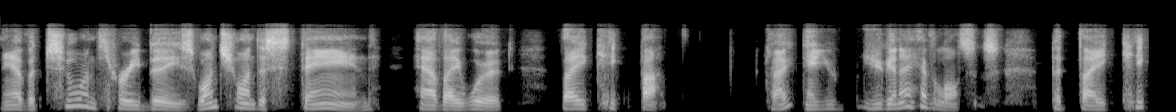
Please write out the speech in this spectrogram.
Now the two and three Bs, once you understand how they work, they kick butt, okay? Now you, you're gonna have losses, but they kick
